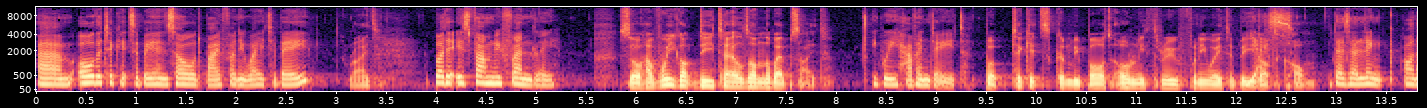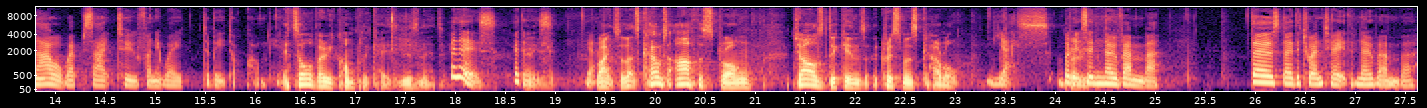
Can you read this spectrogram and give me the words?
Um, all the tickets are being sold by Funny Way to Be, right. but it is family friendly. So have we got details on the website? We have indeed. But tickets can be bought only through funnywaytobe.com. There's a link on our website to funnywaytobe.com. Yeah. It's all very complicated, isn't it? It is. It is. Yeah. Right, so let's Count Arthur Strong, Charles Dickens, A Christmas Carol. Yes, but Very it's in November. Thursday, the 28th of November.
